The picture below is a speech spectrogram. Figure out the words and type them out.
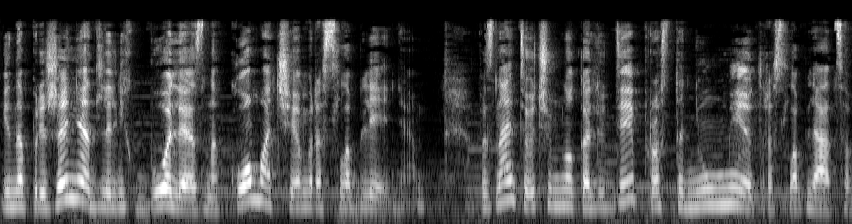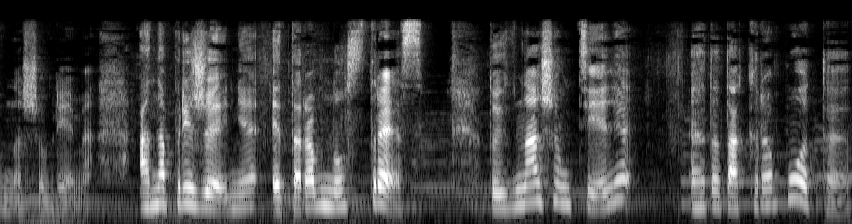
и напряжение для них более знакомо, чем расслабление. Вы знаете, очень много людей просто не умеют расслабляться в наше время, а напряжение это равно стресс. То есть в нашем теле это так и работает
